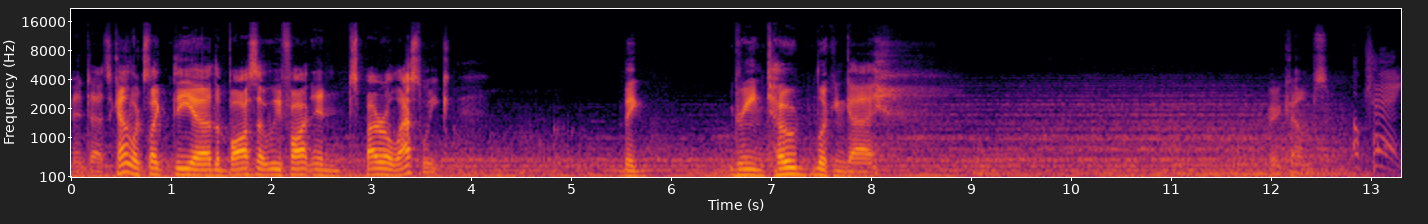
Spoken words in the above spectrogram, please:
Fantastic. Kind of looks like the uh, the boss that we fought in Spyro last week. Big green toad looking guy. Here he comes. Okay,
